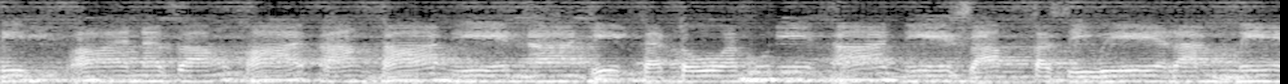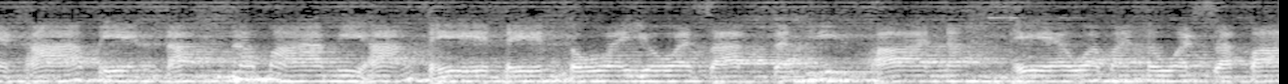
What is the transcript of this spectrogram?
นิพพานสังขาตังฐานเนาทิกตัวมุนิฐานเนสัพกสิเวรังเมธาเป็นตังนมามิหังเตเตนตัวโยสัพกนิพานเทวมนุษสปา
